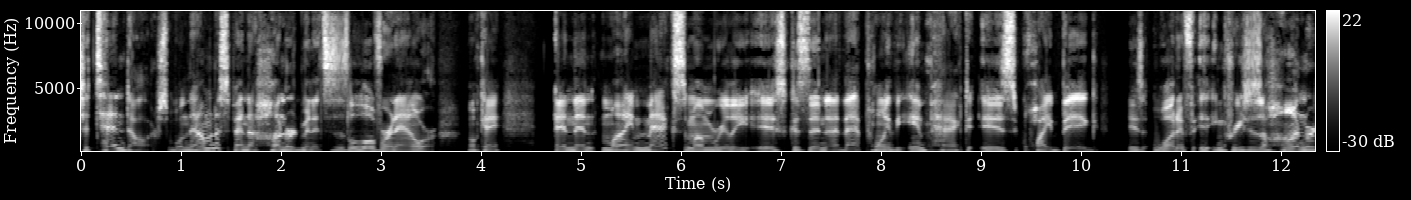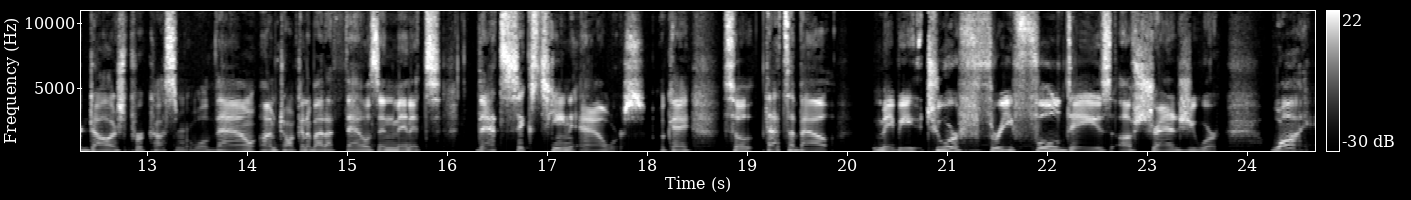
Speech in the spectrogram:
to $10. Well, now I'm going to spend 100 minutes. This is a little over an hour. Okay. And then my maximum really is because then at that point, the impact is quite big. Is what if it increases $100 per customer? Well, now I'm talking about a thousand minutes. That's 16 hours. Okay. So that's about maybe two or three full days of strategy work. Why?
